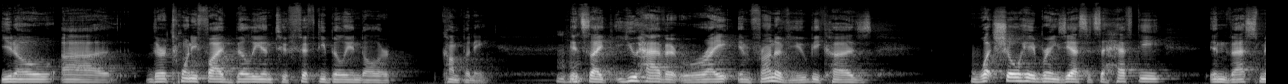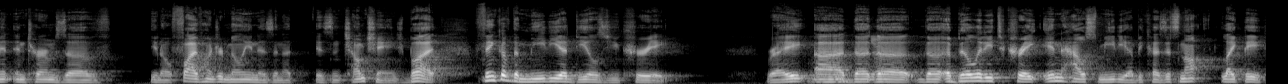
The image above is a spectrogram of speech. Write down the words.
you know, uh, their twenty-five billion to fifty billion dollar company, mm-hmm. it's like you have it right in front of you because what Shohei brings, yes, it's a hefty investment in terms of you know 500 million isn't a isn't chump change, but think of the media deals you create, right? Uh, the the the ability to create in-house media because it's not like they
